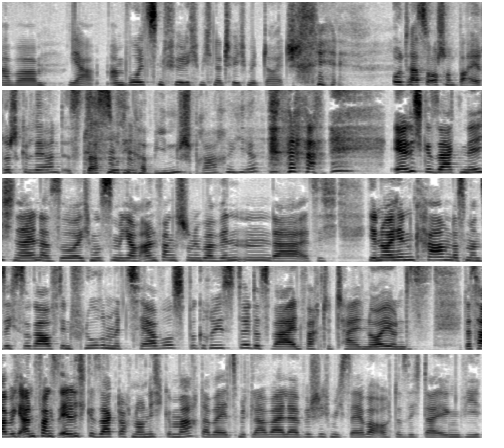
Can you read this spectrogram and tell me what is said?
aber ja, am wohlsten fühle ich mich natürlich mit Deutsch. Und hast du auch schon Bayerisch gelernt? Ist das so die Kabinensprache hier? Ehrlich gesagt nicht, nein. Also ich musste mich auch anfangs schon überwinden, da als ich hier neu hinkam, dass man sich sogar auf den Fluren mit Servus begrüßte. Das war einfach total neu und das, das habe ich anfangs ehrlich gesagt auch noch nicht gemacht, aber jetzt mittlerweile erwische ich mich selber auch, dass ich da irgendwie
